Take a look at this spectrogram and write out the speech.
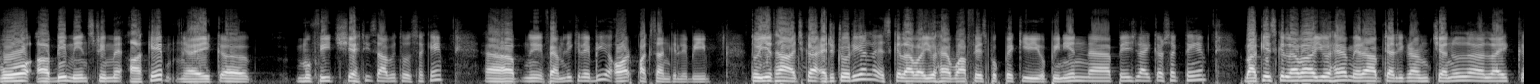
وہ ابھی مین اسٹریم میں آ کے ایک مفید شہری ثابت ہو سکیں اپنی فیملی کے لیے بھی اور پاکستان کے لیے بھی۔ تو یہ تھا آج کا ایڈیٹوریل اس کے علاوہ جو ہے وہ آپ فیس بک پہ کی اوپینین پیج لائک کر سکتے ہیں۔ باقی اس کے علاوہ جو ہے میرا آپ Telegram channel like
